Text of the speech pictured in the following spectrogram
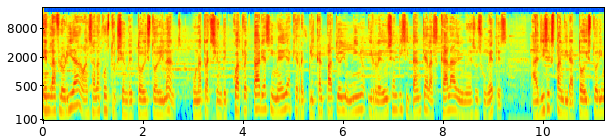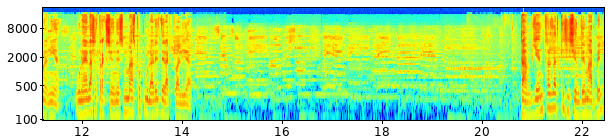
En la Florida avanza la construcción de Toy Story Land, una atracción de 4 hectáreas y media que replica el patio de un niño y reduce al visitante a la escala de uno de sus juguetes. Allí se expandirá Toy Story Manía, una de las atracciones más populares de la actualidad. También tras la adquisición de Marvel,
